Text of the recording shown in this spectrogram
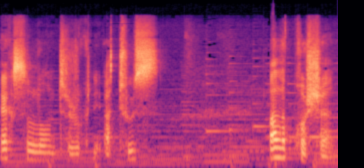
Excellent, rukni à tous. À la prochaine.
